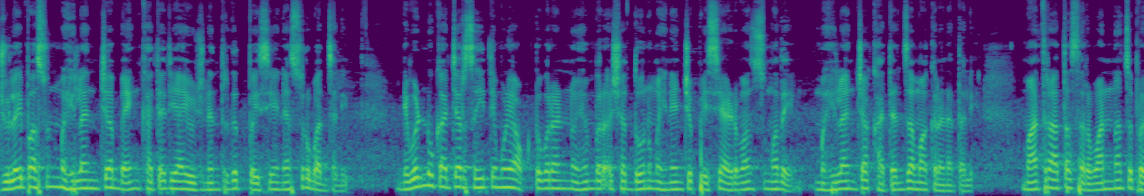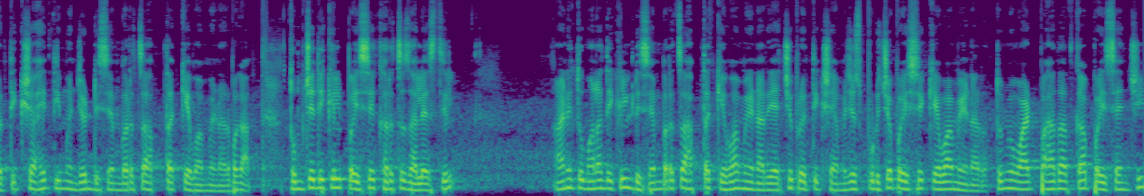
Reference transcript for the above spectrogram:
जुलैपासून महिलांच्या बँक खात्यात या योजनेअंतर्गत पैसे येण्यास सुरुवात झाली. निवडणूक आचारसंहितेमुळे ऑक्टोबर आणि नोव्हेंबर अशा दोन महिन्यांचे पैसे ॲडव्हान्समध्ये महिलांच्या खात्यात जमा करण्यात आले. मात्र आता सर्वांनाच प्रतीक्षा आहे ती म्हणजे डिसेंबरचा हप्ता केव्हा मिळणार? बघा तुमचे देखील पैसे खर्च झाले असतील आणि तुम्हाला देखील डिसेंबरचा हप्ता केव्हा मिळणार याची प्रतीक्षा आहे. म्हणजेच पुढचे पैसे केव्हा मिळणार? तुम्ही वाट पाहतात का पैशांची?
